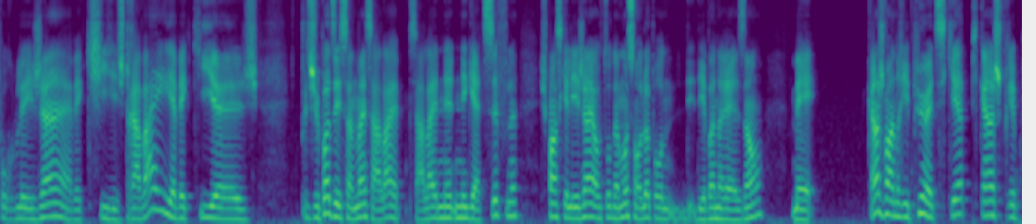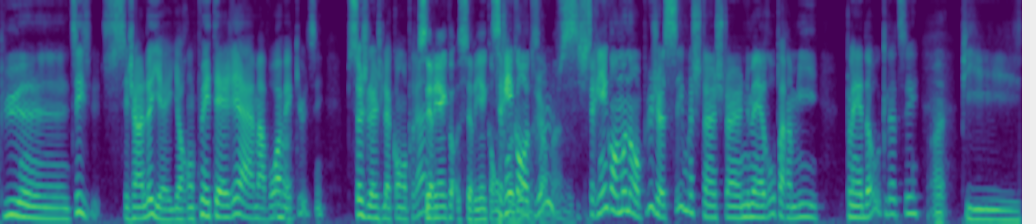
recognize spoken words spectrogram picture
pour les gens avec qui je travaille, avec qui euh, je. Je veux pas dire ça de même, ça a l'air, ça a l'air né- négatif. Là. Je pense que les gens autour de moi sont là pour des, des bonnes raisons. Mais quand je vendrai plus un ticket, puis quand je ferai plus. euh, tu sais, ces gens-là, ils, auront plus intérêt à m'avoir Ouais. avec eux. tu sais. Puis ça, je le, je le comprends. C'est rien, c'est rien contre C'est rien contre eux. C'est rien contre moi non plus. Je le sais. Moi, je suis un, un numéro parmi plein d'autres, là, tu sais. Ouais. Puis,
